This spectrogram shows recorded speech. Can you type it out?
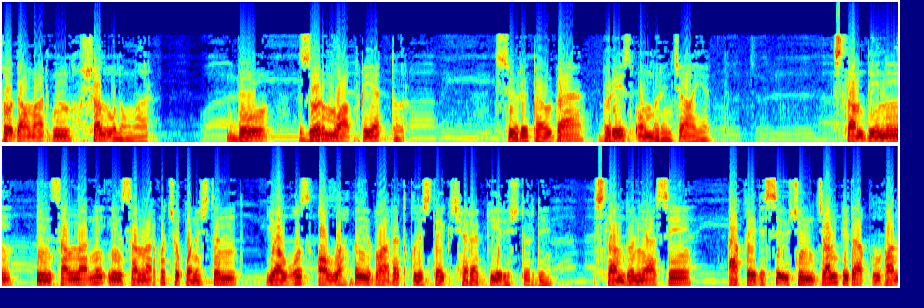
savdolardan xushal bo'linglar. Bu zo'r muvaffaqiyatdir. Sura Tavba 111-oyat. Islom dini insonlarni insonlarga cho'qinishdan yolg'iz Allohga ibodat qilishdek sharafga erishtirdi. Islom dunyosi aqidasi uchun jon pido qilgan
